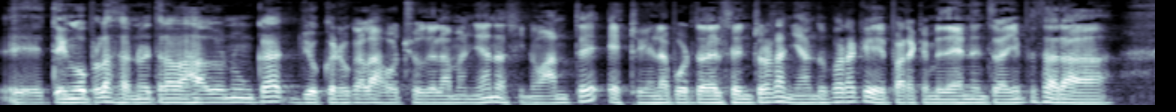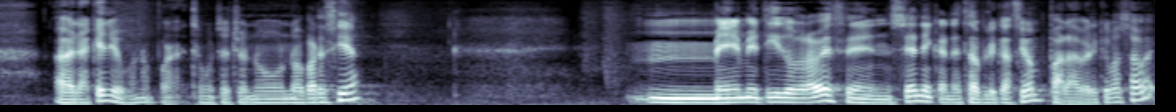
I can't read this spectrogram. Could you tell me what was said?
eh, tengo plaza, no he trabajado nunca, yo creo que a las 8 de la mañana, si no antes, estoy en la puerta del centro arañando para que, para que me dejen entrar y empezar a, a ver aquello. Bueno, pues este muchacho no, no aparecía. Me he metido otra vez en Seneca, en esta aplicación, para ver qué pasaba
